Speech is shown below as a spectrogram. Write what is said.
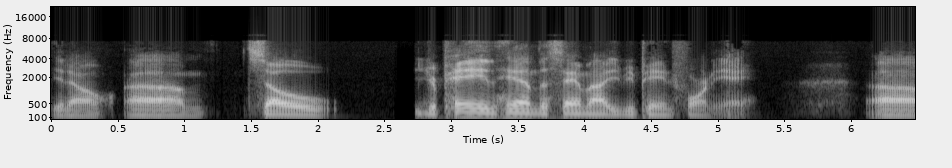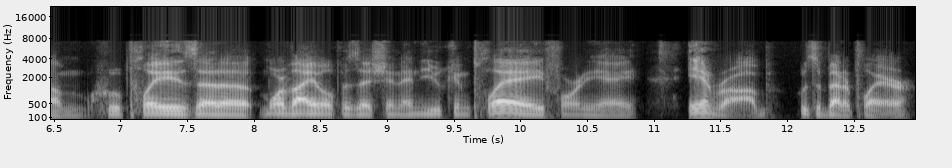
You know, um, so you're paying him the same amount you'd be paying Fournier, um, who plays at a more valuable position, and you can play Fournier and Rob, who's a better player.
